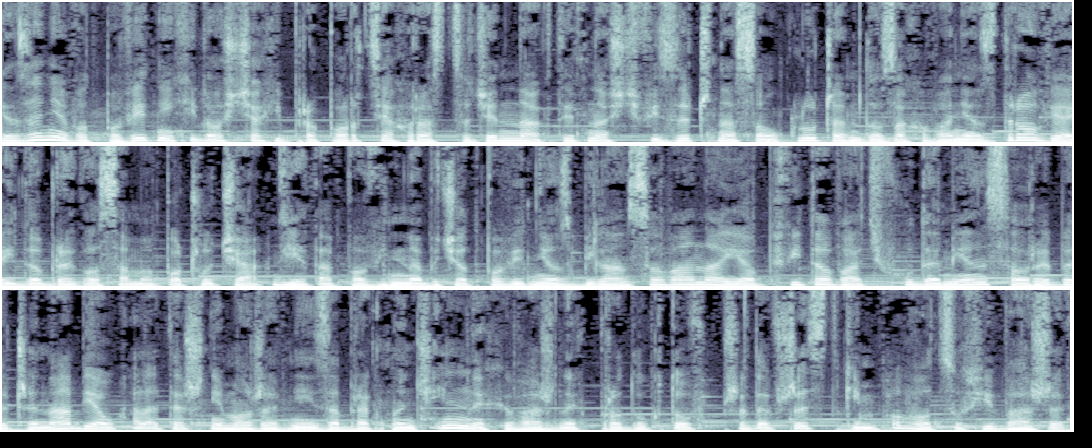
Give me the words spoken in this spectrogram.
Jedzenie w odpowiednich ilościach i proporcjach oraz codzienna aktywność fizyczna są kluczem do zachowania zdrowia i dobrego samopoczucia. Dieta powinna być odpowiednio zbilansowana i obfitować w chude mięso, ryby czy nabiał, ale też nie może w niej zabraknąć innych ważnych produktów, przede wszystkim owoców i warzyw.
